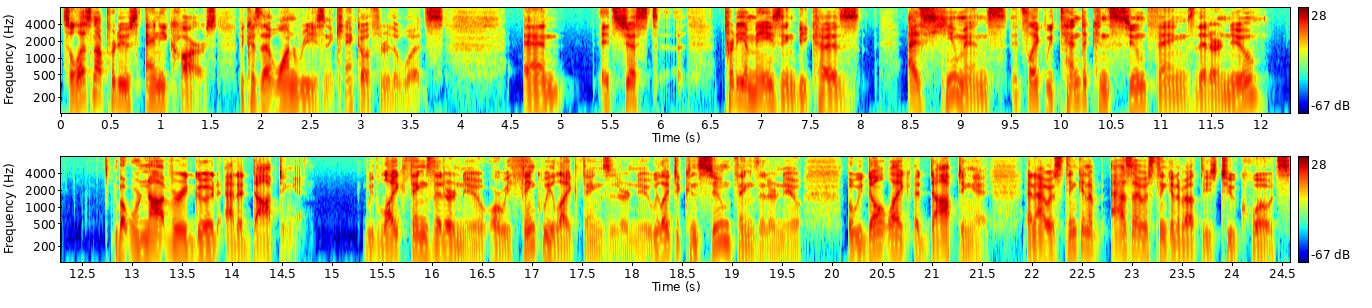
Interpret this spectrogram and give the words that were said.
So let's not produce any cars because that one reason it can't go through the woods. And it's just pretty amazing because as humans, it's like we tend to consume things that are new but we're not very good at adopting it. We like things that are new, or we think we like things that are new. We like to consume things that are new, but we don't like adopting it. And I was thinking, as I was thinking about these two quotes,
